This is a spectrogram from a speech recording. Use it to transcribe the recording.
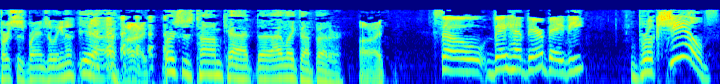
Versus Brangelina? Yeah. All right. Versus Tomcat. Uh, I like that better. All right. So they had their baby. Brooke Shields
